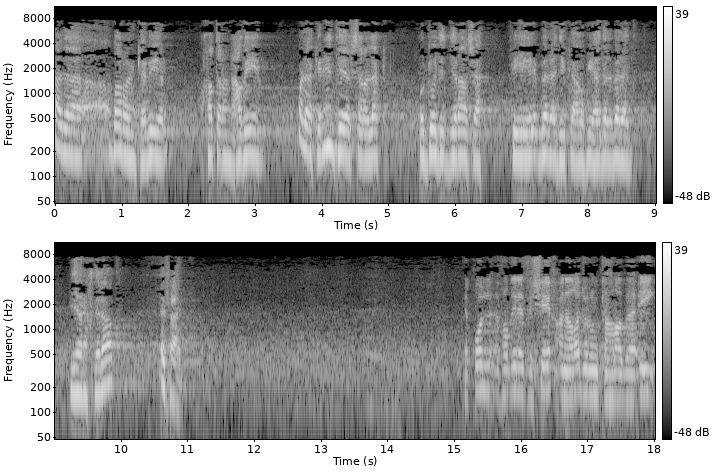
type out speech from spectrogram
هذا ضرر كبير وخطر عظيم ولكن إن تيسر لك وجود الدراسة في بلدك أو في هذا البلد بدون اختلاط افعل. يقول فضيلة الشيخ أنا رجل كهربائي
